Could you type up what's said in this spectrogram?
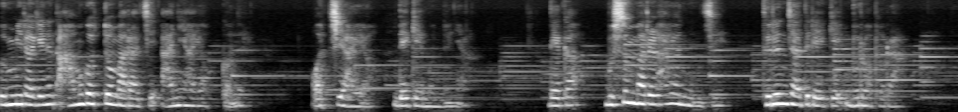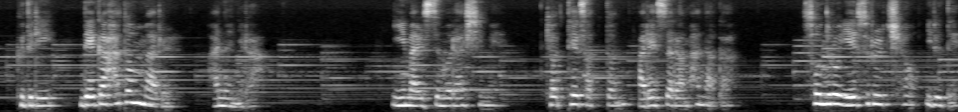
은밀하게는 아무것도 말하지 아니하였거늘 어찌하여 내게 묻느냐? 내가 무슨 말을 하였는지 들은 자들에게 물어보라. 그들이 내가 하던 말을 아느니라. 이 말씀을 하심에 곁에 섰던 아랫사람 하나가 손으로 예수를 쳐 이르되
